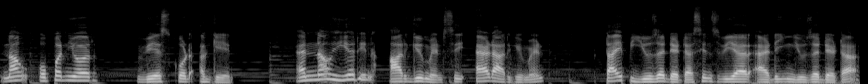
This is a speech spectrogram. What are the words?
Now open your vs code again. And now here in argument see add argument type user data. Since we are adding user data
